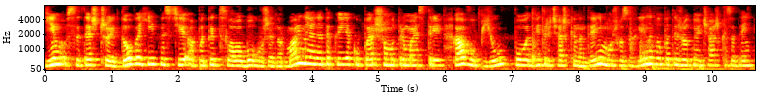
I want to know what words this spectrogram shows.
їм все те, що й до вагітності, апетит, слава Богу, вже нормальний, а не такий, як у першому триместрі. Каву п'ю по 2-3 чашки на день, можу взагалі не випити жодної чашки за день.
